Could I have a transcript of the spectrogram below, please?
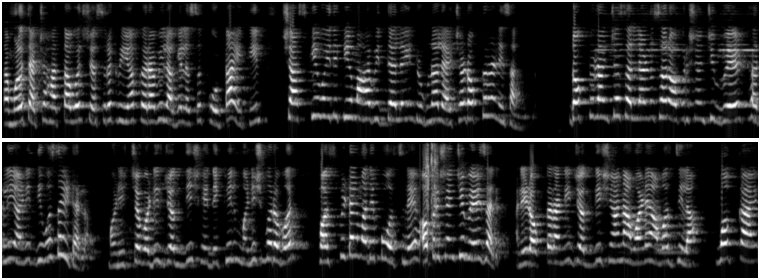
त्यामुळे त्याच्या हातावर शस्त्रक्रिया करावी लागेल असं कोटा येथील शासकीय वैद्यकीय महाविद्यालयीन रुग्णालयाच्या डॉक्टरांनी सांगितलं. डॉक्टरांच्या सल्ल्यानुसार ऑपरेशनची वेळ ठरली आणि दिवसही ठरला. मनीषचे वडील जगदीश हे देखील मनीष बरोबर हॉस्पिटलमध्ये पोहोचले. ऑपरेशनची वेळ झाली आणि डॉक्टरांनी जगदीश या नावाने आवाज दिला. मग काय?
